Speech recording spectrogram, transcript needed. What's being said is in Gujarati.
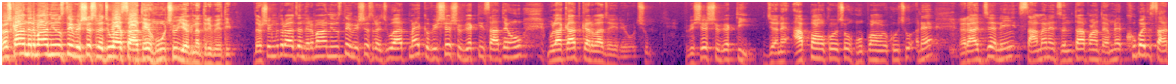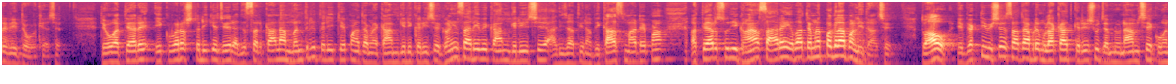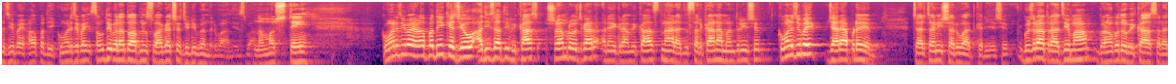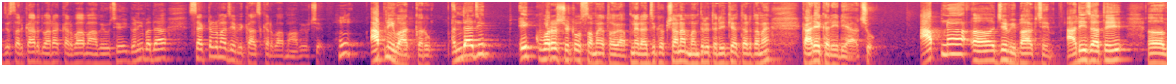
નમસ્કાર, નિર્માણ ન્યૂઝની વિશેષ રજૂઆત સાથે હું છું યજ્ઞ ત્રિવેદી. દર્શક મિત્રો, આજે નિર્માણ ન્યૂઝની વિશેષ રજૂઆતમાં એક વિશેષ વ્યક્તિ સાથે હું મુલાકાત કરવા જઈ રહ્યો છું. વિશેષ વ્યક્તિ જેને આપ પણ ઓળખો છો, હું પણ ઓળખું છું અને રાજ્યની સામાન્ય જનતા પણ તેમને ખૂબ જ સારી રીતે ઓળખે છે. તેઓ અત્યારે એક વર્ષ તરીકે જે રાજ્ય સરકારના મંત્રી તરીકે પણ તેમણે કામગીરી કરી છે, ઘણી સારી એવી કામગીરી છે, આદિજાતિના વિકાસ માટે પણ અત્યાર સુધી ઘણા સારા એવા તેમણે પગલાં પણ લીધા છે. તો આવો એ વ્યક્તિ વિશેષ સાથે આપણે મુલાકાત કરીશું જેમનું નામ છે કુંવરજીભાઈ હળપતિ કુંવરજીભાઈ સૌથી પહેલાં તો આપનું સ્વાગત છે જીડી નિર્માણ નમસ્તે. કુંવરજીભાઈ હળપતિ કે જેઓ આદિજાતિ વિકાસ શ્રમ રોજગાર અને ગ્રામ વિકાસના રાજ્ય સરકારના મંત્રી છે. કુંવરજીભાઈ જ્યારે આપણે ચર્ચાની શરૂઆત કરીએ છીએ ગુજરાત રાજ્યમાં ઘણો બધો વિકાસ રાજ્ય સરકાર દ્વારા કરવામાં આવ્યો છે. ઘણી બધા સેક્ટરમાં જે વિકાસ કરવામાં આવ્યો છે. હું આપની વાત કરું. અંદાજિત એક વર્ષ જેટલો સમય થયો આપને રાજ્યકક્ષાના મંત્રી તરીકે અત્યારે તમે કાર્ય કરી રહ્યા છો. આપના જે વિભાગ છે, આદિજાતિ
